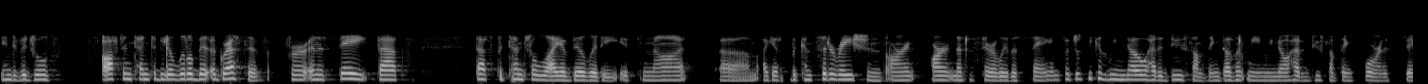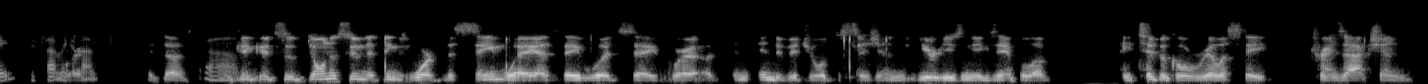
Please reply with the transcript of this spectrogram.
individuals often tend to be a little bit aggressive. For an estate, that's that's potential liability. It's not. Um, I guess the considerations aren't aren't necessarily the same. So just because we know how to do something doesn't mean we know how to do something for an estate. If that makes Right. sense. It does. Um, Okay, good. So don't assume that things work the same way as they would say for a, an individual decision. You're using the example of a typical real estate transaction.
